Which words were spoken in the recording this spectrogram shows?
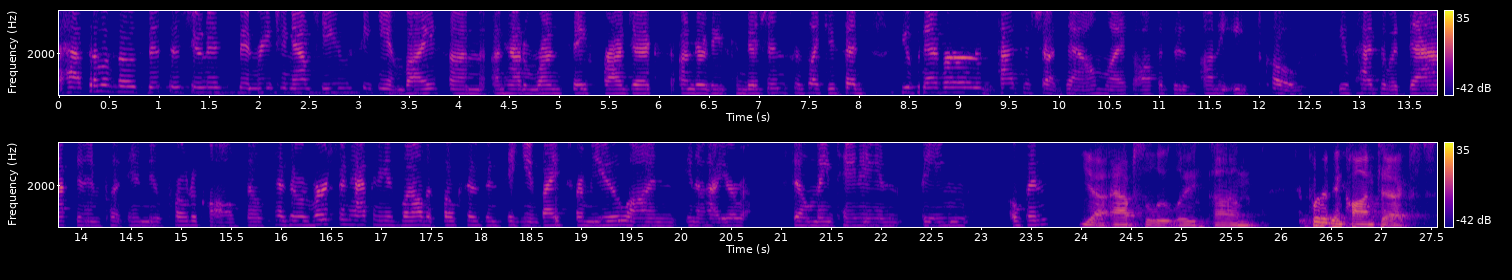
Have some of those business units been reaching out to you, seeking advice on, on how to run safe projects under these conditions? Because, like you said, you've never had to shut down like offices on the East Coast. You've had to adapt and put in new protocols. So, has the reverse been happening as well? That folks have been seeking advice from you on, you know, how you're still maintaining and being open? Yeah, absolutely. Um, to put it in context,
